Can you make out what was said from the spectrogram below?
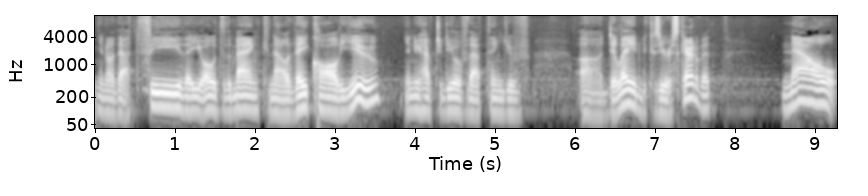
you know that fee that you owe to the bank, now they call you and you have to deal with that thing you've uh, delayed because you're scared of it. Now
